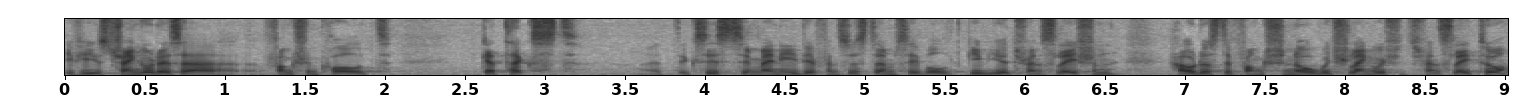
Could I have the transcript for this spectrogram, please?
if you use Django, there's a function called getText. It exists in many different systems. It will give you a translation. How does the function know which language to translate to?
